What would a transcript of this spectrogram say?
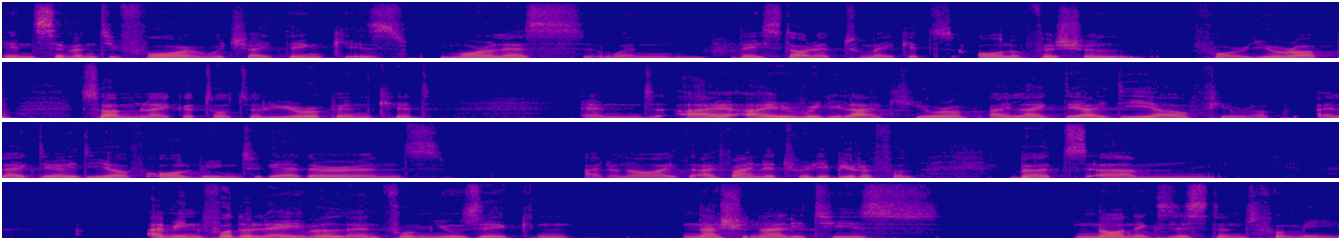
in 74, which I think is more or less when they started to make it all official for Europe. So I'm like a total European kid. And I, I really like Europe. I like the idea of Europe. I like the idea of all being together, and I don't know, I, I find it really beautiful. But um, I mean, for the label and for music, nationality is non-existent for me.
